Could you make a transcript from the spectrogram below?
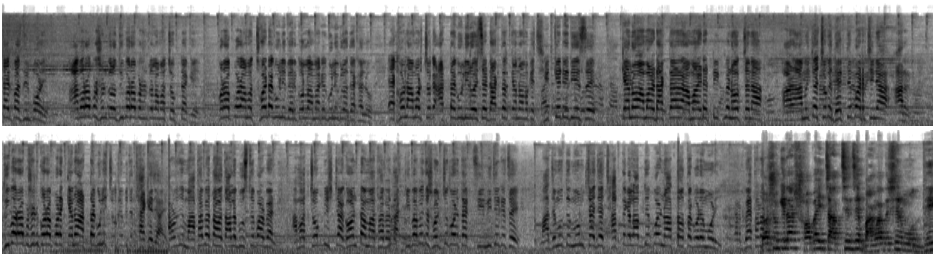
চার, পাঁচ দিন পরে। আবার অপারেশন করল দুবার অপারেশন করল আমার চোখটাকে। করার পরে আমার ছয়টা গুলি বের করল, আমাকে গুলিগুলো দেখাল। এখন আমার চোখে আটটা গুলি রয়েছে, ডাক্তার কেন আমাকে ছিট কেটে দিয়েছে? কেন আমার ডাক্তার, আমার এটা ট্রিটমেন্ট হচ্ছে না? আর আমি তো চোখে দেখতে পারছি না। আর দুইবার অপারেশন করার পরে কেন আটটা গুলি চোখের ভিতরে থাকে যায়? কারণ যদি মাথা ব্যথা হয়, তাহলে বুঝতে পারবেন, আমার চব্বিশটা ঘণ্টা মাথা ব্যথা। কীভাবে তো সহ্য করে থাকছি, নিজের কাছে মাঝে মধ্যে মন চাই যে ছাদ থেকে লাভ দিয়ে পড়ে, না আত্মহত্যা করে মরি। আর ব্যথাটা দর্শকেরা সবাই চাচ্ছেন যে বাংলাদেশের মধ্যে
